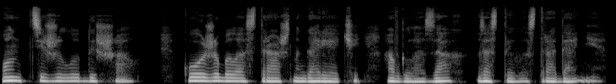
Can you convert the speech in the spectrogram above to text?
Он тяжело дышал, кожа была страшно горячей, а в глазах застыло страдание.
